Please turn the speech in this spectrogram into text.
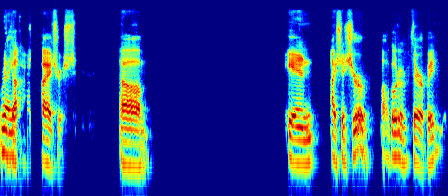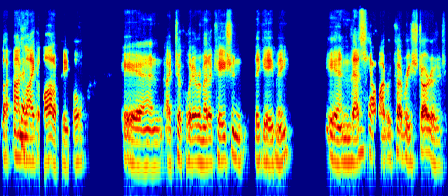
Right. Got a psychiatrist. Um, and I said, sure, I'll go to therapy, unlike a lot of people. And I took whatever medication they gave me. And that's how my recovery started.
